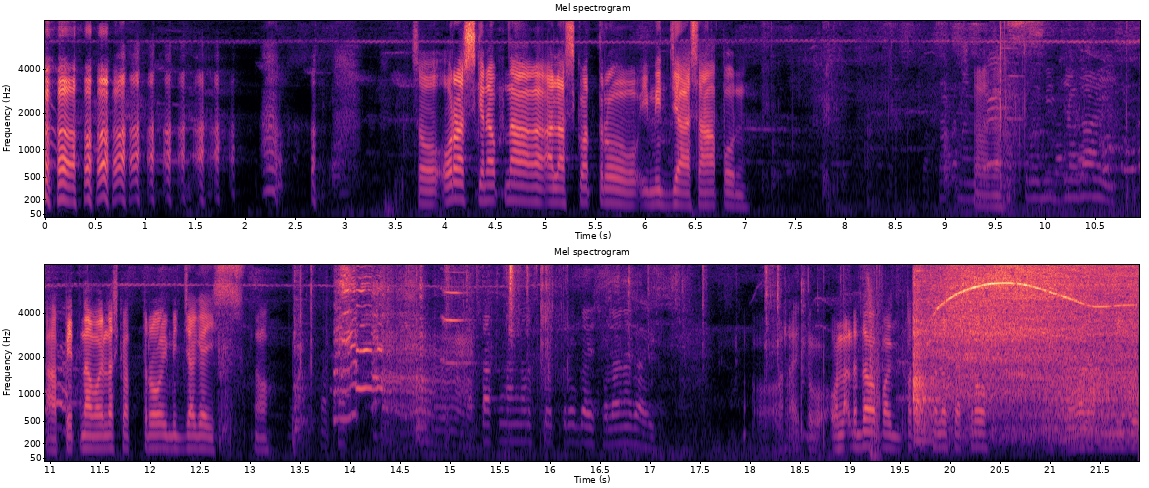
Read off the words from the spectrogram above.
so, oras ganap na alas 4:30 sa hapon. Kapit na mag alas 4:30 guys, no. Atak ng alas 4 guys. Wala na guys. Alright, wala na daw pag patak sa alas 4. Wala na kang ligo.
